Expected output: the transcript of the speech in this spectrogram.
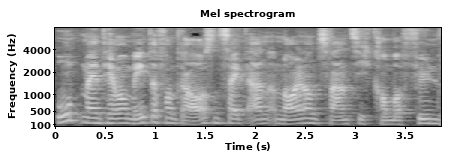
Und mein Thermometer von draußen zeigt an 29,5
